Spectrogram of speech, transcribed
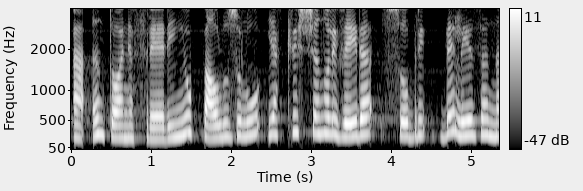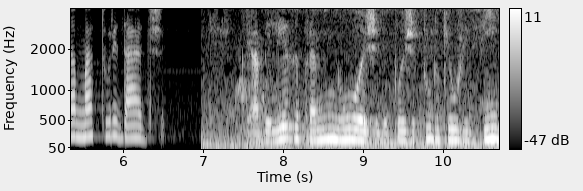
a Antônia Frerinho, Paulo Zulu e a Cristiana Oliveira sobre beleza na maturidade. É a beleza para mim hoje, depois de tudo que eu vivi,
